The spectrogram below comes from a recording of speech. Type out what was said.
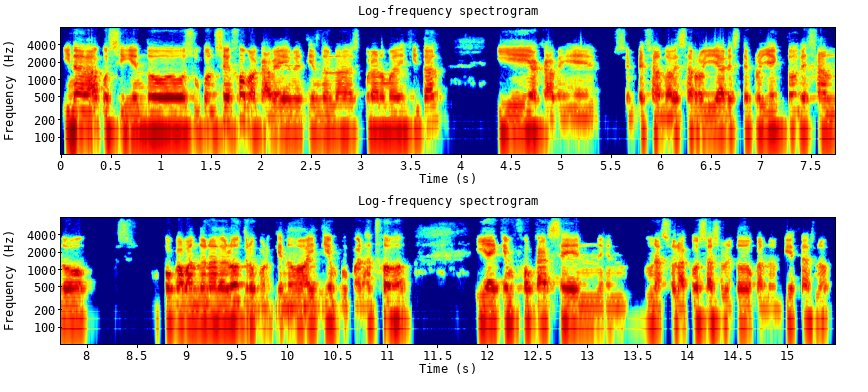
Y nada, pues siguiendo su consejo, me acabé metiendo en la Escuela Nómada Digital y acabé pues, empezando a desarrollar este proyecto, dejando poco abandonado el otro porque no hay tiempo para todo y hay que enfocarse en, una sola cosa, sobre todo cuando empiezas, ¿no?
